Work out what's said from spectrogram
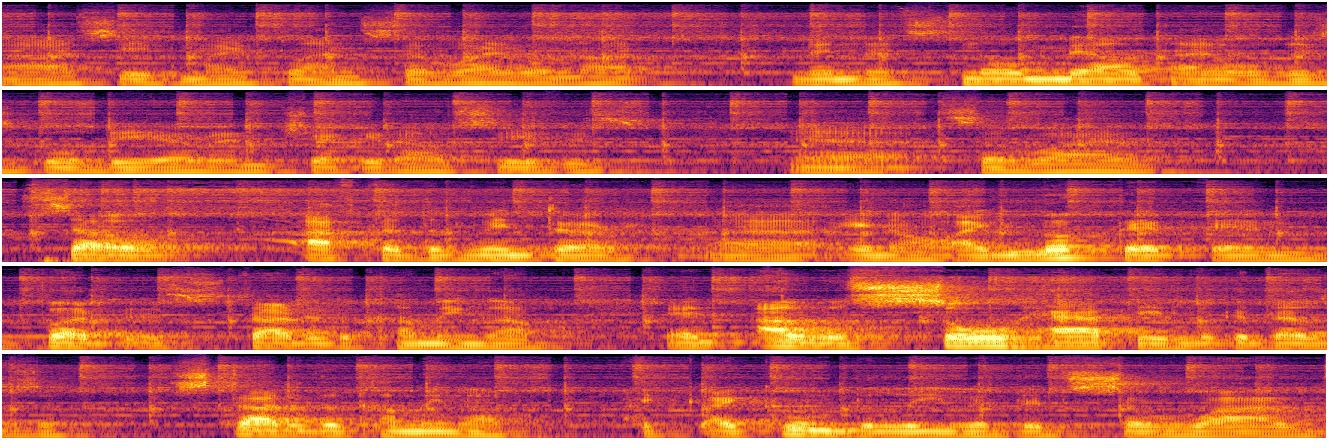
uh, see if my plants survive or not. When the snow melt, I always go there and check it out, see if it's uh. So after the winter, uh, you know, I looked at and bud started coming up, and I was so happy. Look at those started coming up. I, I couldn't believe it. It survived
